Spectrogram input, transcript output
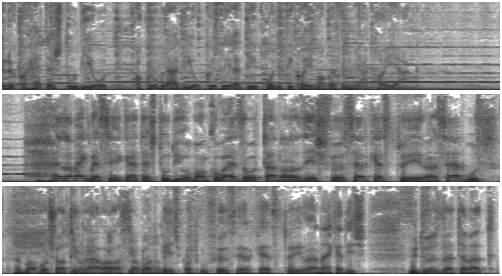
Önök a hetes stúdiót, a Klubrádió közéleti politikai magazinját hallják. Ez a megbeszéljük a stúdióban Kovács Zoltánnal, az és főszerkesztőjével, Szerbusz, Babos Attilával, a szabadpécs.hu főszerkesztőjével. Neked is üdvözletemet,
